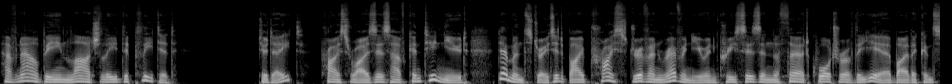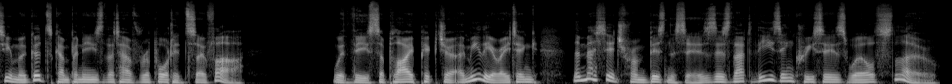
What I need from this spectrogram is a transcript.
have now been largely depleted. To date, price rises have continued, demonstrated by price driven revenue increases in the third quarter of the year by the consumer goods companies that have reported so far. With the supply picture ameliorating, the message from businesses is that these increases will slow.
